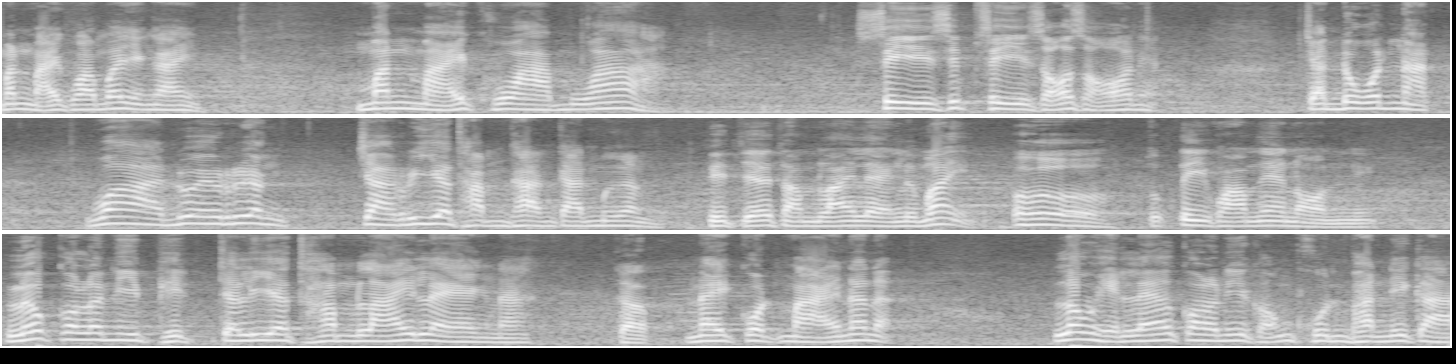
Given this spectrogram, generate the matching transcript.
มันหมายความว่ายังไง มันหมายความว่า 44 สสเนี่ย จะโดนหนักว่าด้วยเรื่องจริยธรรมทางการเมือง ผิดจริยธรรมร้ายแรงหรือไม่เออ ตุกตีความแน่นอนนี่แล้วกรณีผิดจริยธรรมร้ายแรงนะ ครับในกฎหมายนั่นอะเราเห็นแล้วกรณีของคุณพันนิกา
